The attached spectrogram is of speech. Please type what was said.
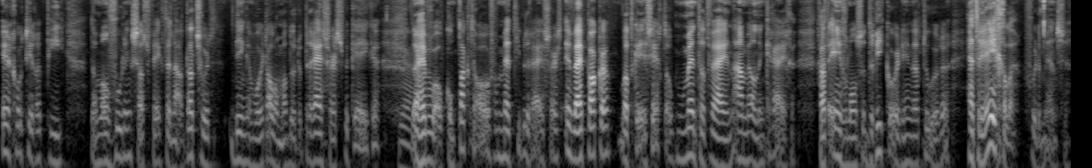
ergotherapie, dan wel voedingsaspecten. Nou, dat soort dingen wordt allemaal door de bedrijfsarts bekeken. Daar hebben we ook contacten over met die bedrijfsarts. En wij pakken, wat je zegt, op het moment dat wij een aanmelding krijgen, gaat een van onze drie coördinatoren het regelen voor de mensen.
